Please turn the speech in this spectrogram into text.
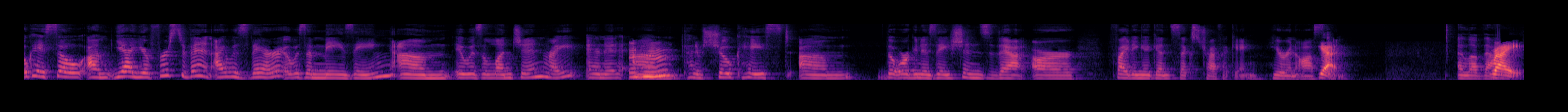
Okay, so um, yeah, your first event, I was there. It was amazing. Um, it was a luncheon, right? And it um, mm-hmm. kind of showcased um, the organizations that are fighting against sex trafficking here in Austin. Yeah. I love that. Right.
